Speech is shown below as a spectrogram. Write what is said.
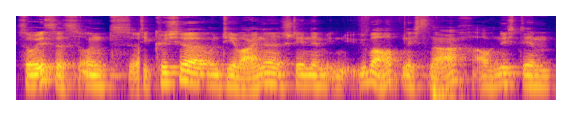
So ist es. Und die Küche und die Weine stehen dem überhaupt nichts nach. Auch nicht dem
